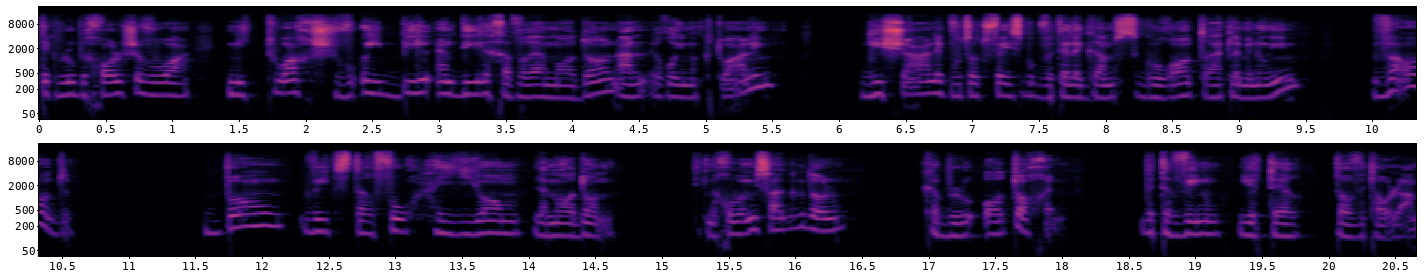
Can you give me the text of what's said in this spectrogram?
תקבלו בכל שבוע ניתוח שבועי בלעדי לחברי המועדון על אירועים אקטואליים, גישה לקבוצות פייסבוק וטלגרם סגורות רק למנויים, ועוד. בואו והצטרפו היום למועדון. תתמכו במשחק הגדול, קבלו עוד תוכן, ותבינו יותר טוב את העולם.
